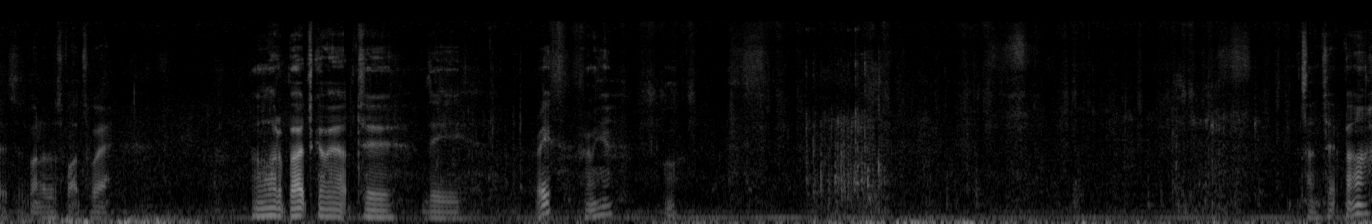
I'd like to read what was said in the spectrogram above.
This is one of the spots where a lot of boats go out to the reef from here. Oh. Sunset Bar.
